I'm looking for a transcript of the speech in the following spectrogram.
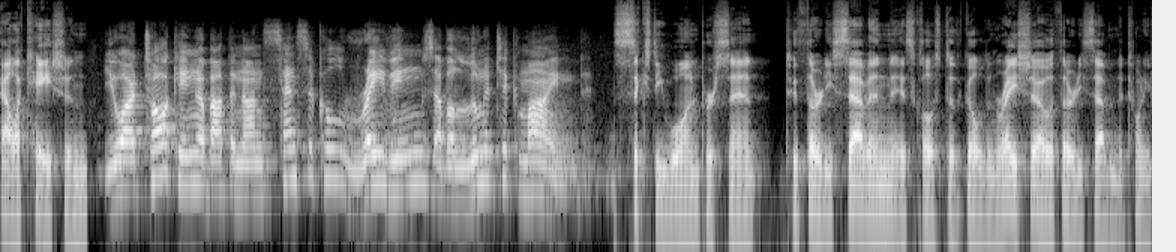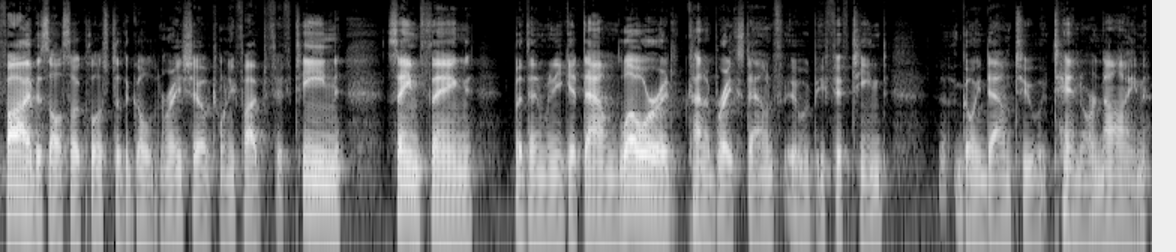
allocations, You are talking about the nonsensical ravings of a lunatic mind. 61% to 37 is close to the golden ratio, 37 to 25 is also close to the golden ratio, 25 to 15, same thing. But then when you get down lower, it kind of breaks down. It would be 15 going down to 10 or 9,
